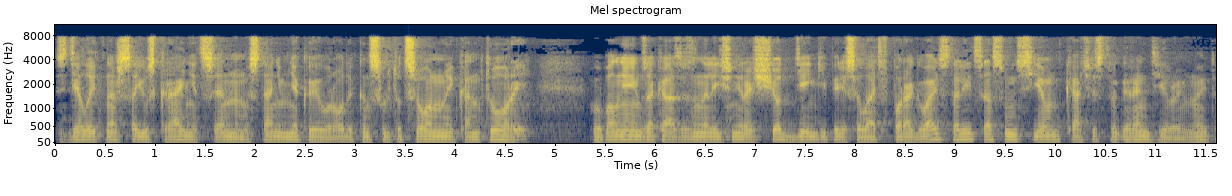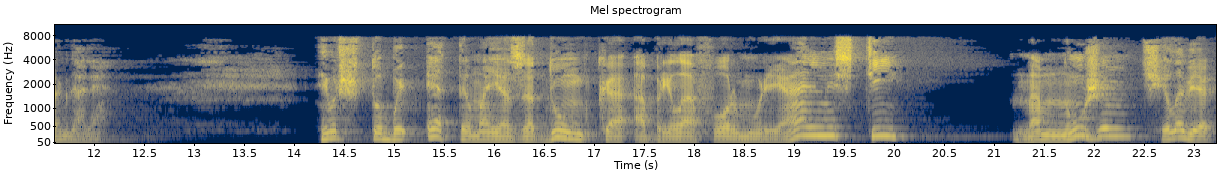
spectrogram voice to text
сделает наш союз крайне ценным. Мы станем некоего рода консультационной конторой. Выполняем заказы за наличный расчет, деньги пересылать в Парагвай, столицу Асунсьон, качество гарантируем, ну и так далее. И вот чтобы эта моя задумка обрела форму реальности, нам нужен человек.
